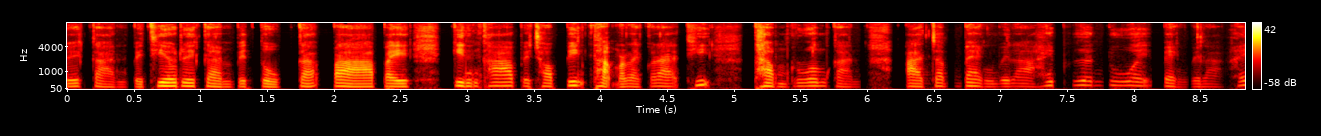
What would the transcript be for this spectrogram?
ด้วยกันไปเที่ยวด้วยกันไปตกปลาไปกินข้าวไปช้อปปิ้งทำอะไรก็ได้ที่ทำร่วมกัน อาจจะแบ่งเวลาให้เพื่อนด้วย แบ่งเวลาให้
